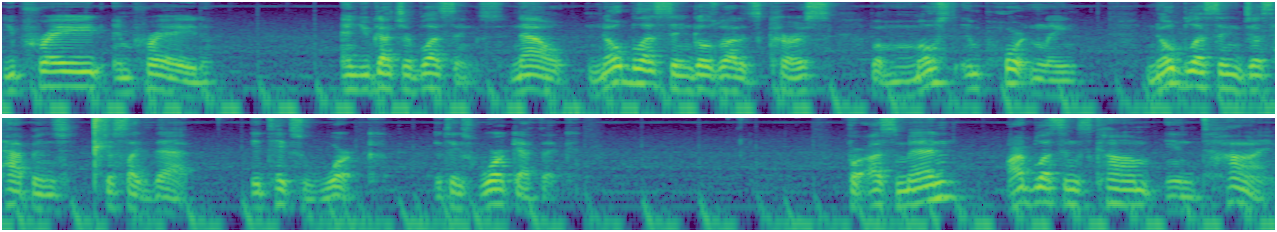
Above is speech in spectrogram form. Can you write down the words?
you prayed and prayed and you got your blessings. Now, no blessing goes without its curse, but most importantly, no blessing just happens just like that. It takes work. It takes work ethic. For us men, our blessings come in time.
